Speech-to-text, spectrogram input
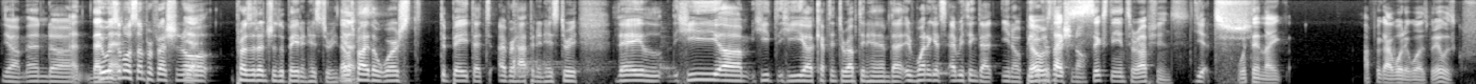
yeah, and, uh, And it was that- the most unprofessional presidential debate in history. That was probably the worst debate that ever happened in history. They he um he he uh, kept interrupting him. That it went against everything that you know being There was like 60 interruptions yeah, within like I forgot what it was, but it was crazy.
